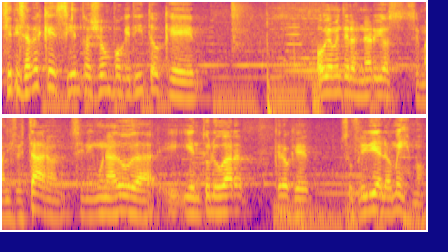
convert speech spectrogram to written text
Jenny, ¿sabés qué siento yo un poquitito? Que obviamente los nervios se manifestaron, sin ninguna duda, y, y en tu lugar creo que sufriría lo mismo.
